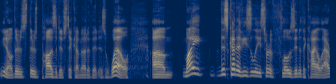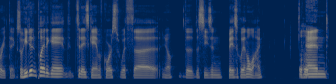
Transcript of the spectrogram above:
you know there's there's positives to come out of it as well. Um, my this kind of easily sort of flows into the Kyle Lowry thing. So he didn't play the game today's game, of course, with uh, you know the the season basically on the line, mm-hmm. and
